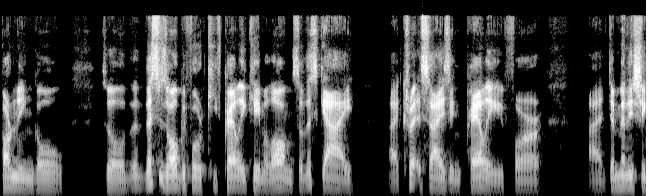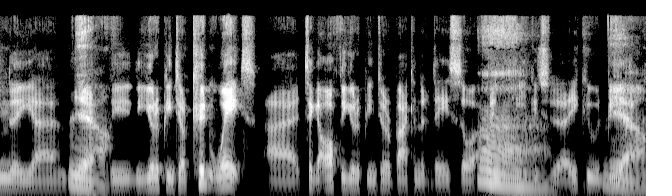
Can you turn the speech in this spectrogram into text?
burning goal. So th- this is all before Keith Pelley came along. So this guy uh, criticizing Pelley for uh, diminishing the uh, yeah the, the European tour. Couldn't wait uh, to get off the European tour back in the day. So I think he, could, uh, he could be uh, yeah.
